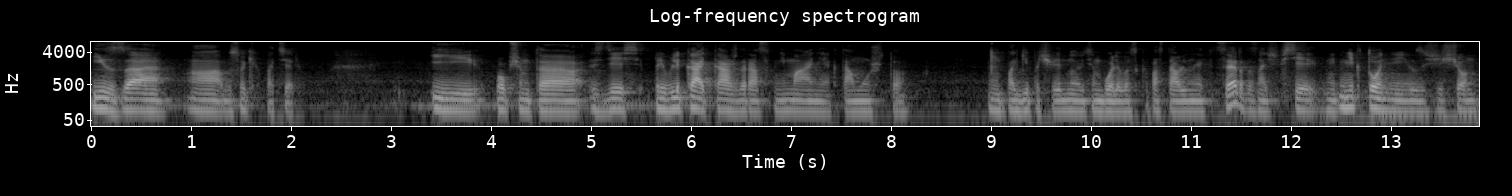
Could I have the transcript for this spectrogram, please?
из-за э, высоких потерь. И, в общем-то, здесь привлекать каждый раз внимание к тому, что погиб очередной, тем более высокопоставленный офицер, это значит, все, никто не защищен,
